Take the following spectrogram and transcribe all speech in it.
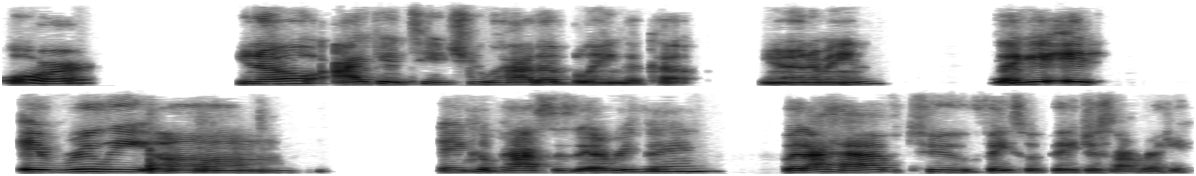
Or, you know, I could teach you how to bling a cup. You know what I mean? Like it, it it really um encompasses everything. But I have two Facebook pages already.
